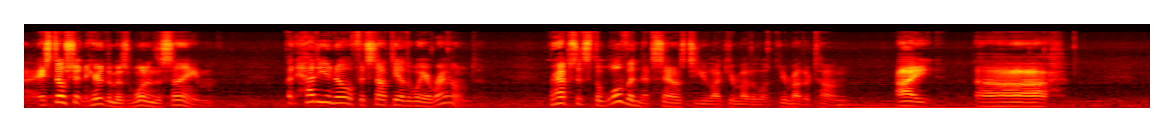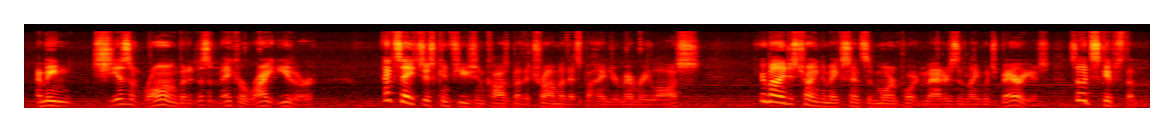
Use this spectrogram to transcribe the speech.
I still shouldn't hear them as one and the same. But how do you know if it's not the other way around? Perhaps it's the Wolven that sounds to you like your mother your mother tongue. I, uh, I mean, she isn't wrong, but it doesn't make her right either. I'd say it's just confusion caused by the trauma that's behind your memory loss. Your mind is trying to make sense of more important matters than language barriers, so it skips them.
